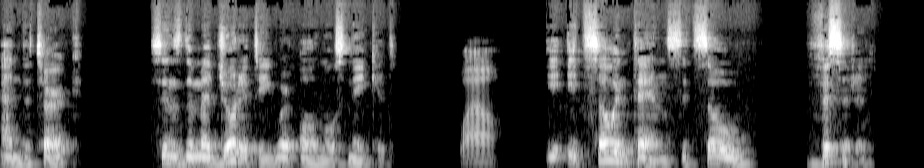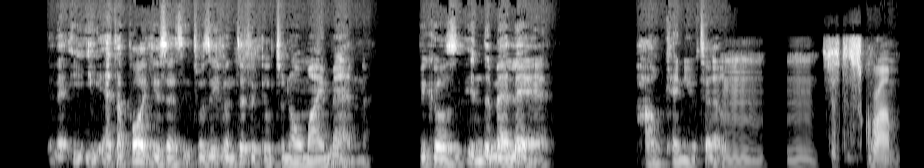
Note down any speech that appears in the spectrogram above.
and the Turk since the majority were almost naked. Wow. It, it's so intense, it's so visceral. At a point, he says it was even difficult to know my men because in the melee, how can you tell? Mm, mm, it's just a scrum.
